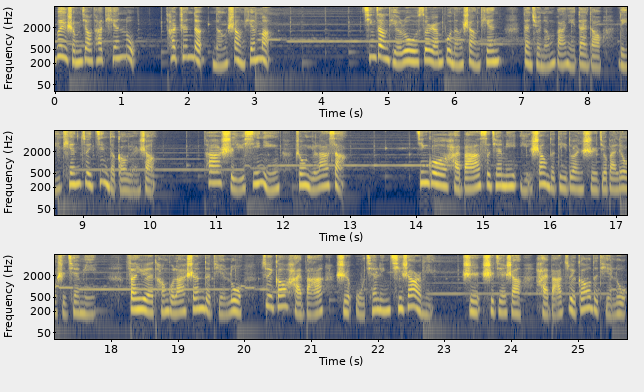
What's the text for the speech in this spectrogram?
为什么叫它天路？它真的能上天吗？青藏铁路虽然不能上天，但却能把你带到离天最近的高原上。它始于西宁，终于拉萨。经过海拔四千米以上的地段是九百六十千米，翻越唐古拉山的铁路最高海拔是五千零七十二米，是世界上海拔最高的铁路。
